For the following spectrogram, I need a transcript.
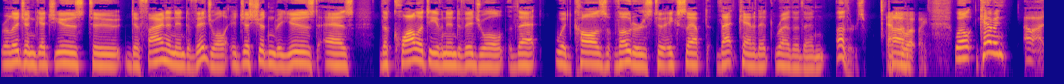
religion gets used to define an individual. It just shouldn't be used as the quality of an individual that would cause voters to accept that candidate rather than others. Absolutely. Um, well, Kevin, uh,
